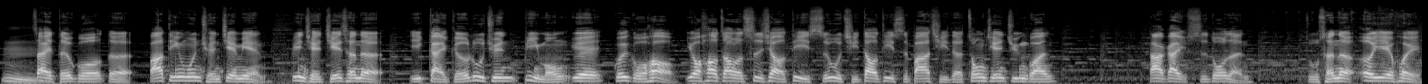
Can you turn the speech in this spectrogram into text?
嗯，在德国的巴丁温泉见面，并且结成了以改革陆军闭盟约归国后，又号召了四校第十五期到第十八期的中间军官，大概十多人，组成了二业会，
